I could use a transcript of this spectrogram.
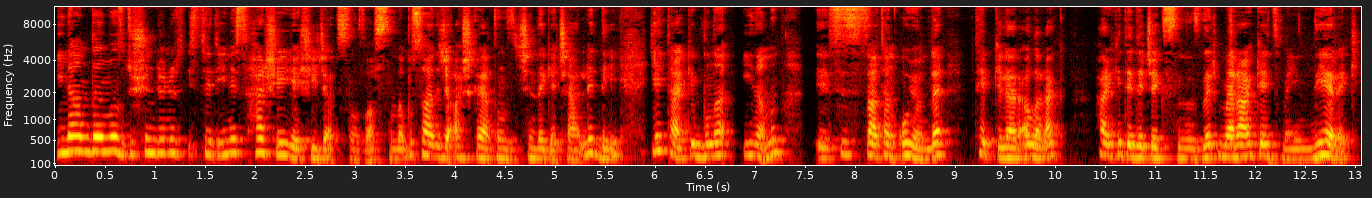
inandığınız, düşündüğünüz, istediğiniz her şeyi yaşayacaksınız aslında. Bu sadece aşk hayatınız için de geçerli değil. Yeter ki buna inanın. E, siz zaten o yönde tepkiler alarak hareket edeceksinizdir. Merak etmeyin diyerek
